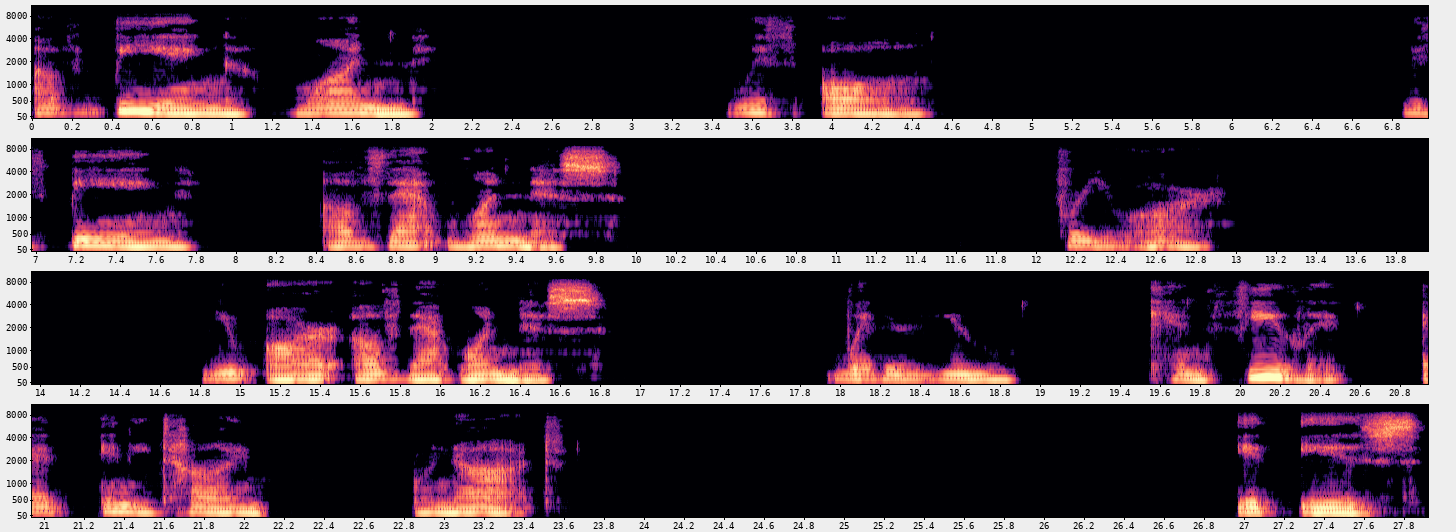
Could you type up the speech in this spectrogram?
of being one with all, with being of that oneness. For you are. You are of that oneness, whether you can feel it at any time or not. It is.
